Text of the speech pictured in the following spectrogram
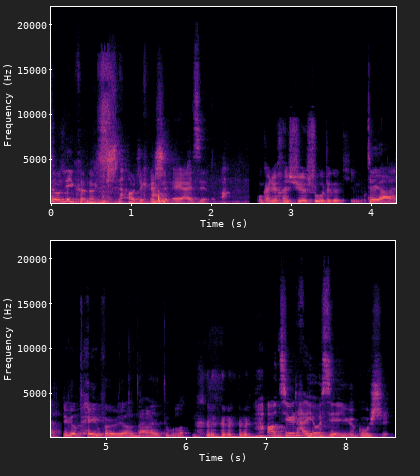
就立刻能意识到这个是 AI 写的吧。我感觉很学术这个题目。对啊，这个 paper 要拿来读了。哦，其实他有写一个故事，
